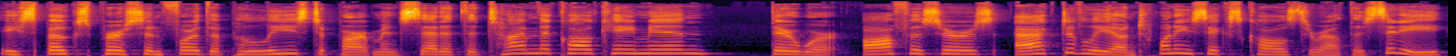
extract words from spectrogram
A spokesperson for the police department said at the time the call came in, there were officers actively on 26 calls throughout the city.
